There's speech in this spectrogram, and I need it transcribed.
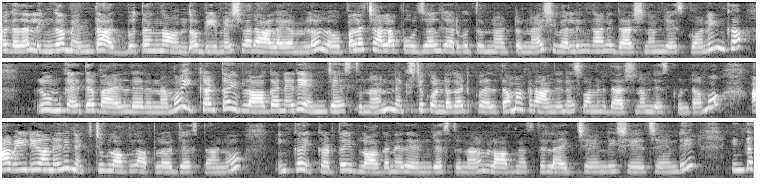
చూశారు కదా లింగం ఎంత అద్భుతంగా ఉందో. భీమేశ్వర ఆలయంలో లోపల చాలా పూజలు జరుగుతున్నట్టున్నాయి. శివలింగాన్ని దర్శనం చేసుకొని ఇంకా రూమ్కి అయితే బయలుదేరినాము. ఇక్కడితో ఈ వ్లాగ్ అనేది ఎండ్ చేస్తున్నాను. నెక్స్ట్ కొండగట్టుకు వెళ్తాము అక్కడ ఆంజనేయ స్వామిని దర్శనం చేసుకుంటాము. ఆ వీడియో అనేది నెక్స్ట్ వ్లాగ్లో అప్లోడ్ చేస్తాను. ఇంకా ఇక్కడితో ఈ వ్లాగ్ అనేది ఎండ్ చేస్తున్నాను. బ్లాగ్ నచ్చితే లైక్ చేయండి షేర్ చేయండి. ఇంకా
